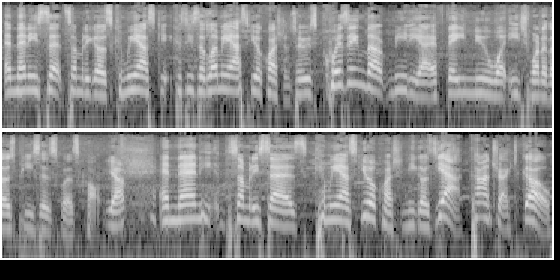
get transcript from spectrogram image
And then he said, somebody goes, Can we ask you? Because he said, Let me ask you a question. So he was quizzing the media if they knew what each one of those pieces was called. Yep. And then he, somebody says, Can we ask you a question? He goes, Yeah, contract, go.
